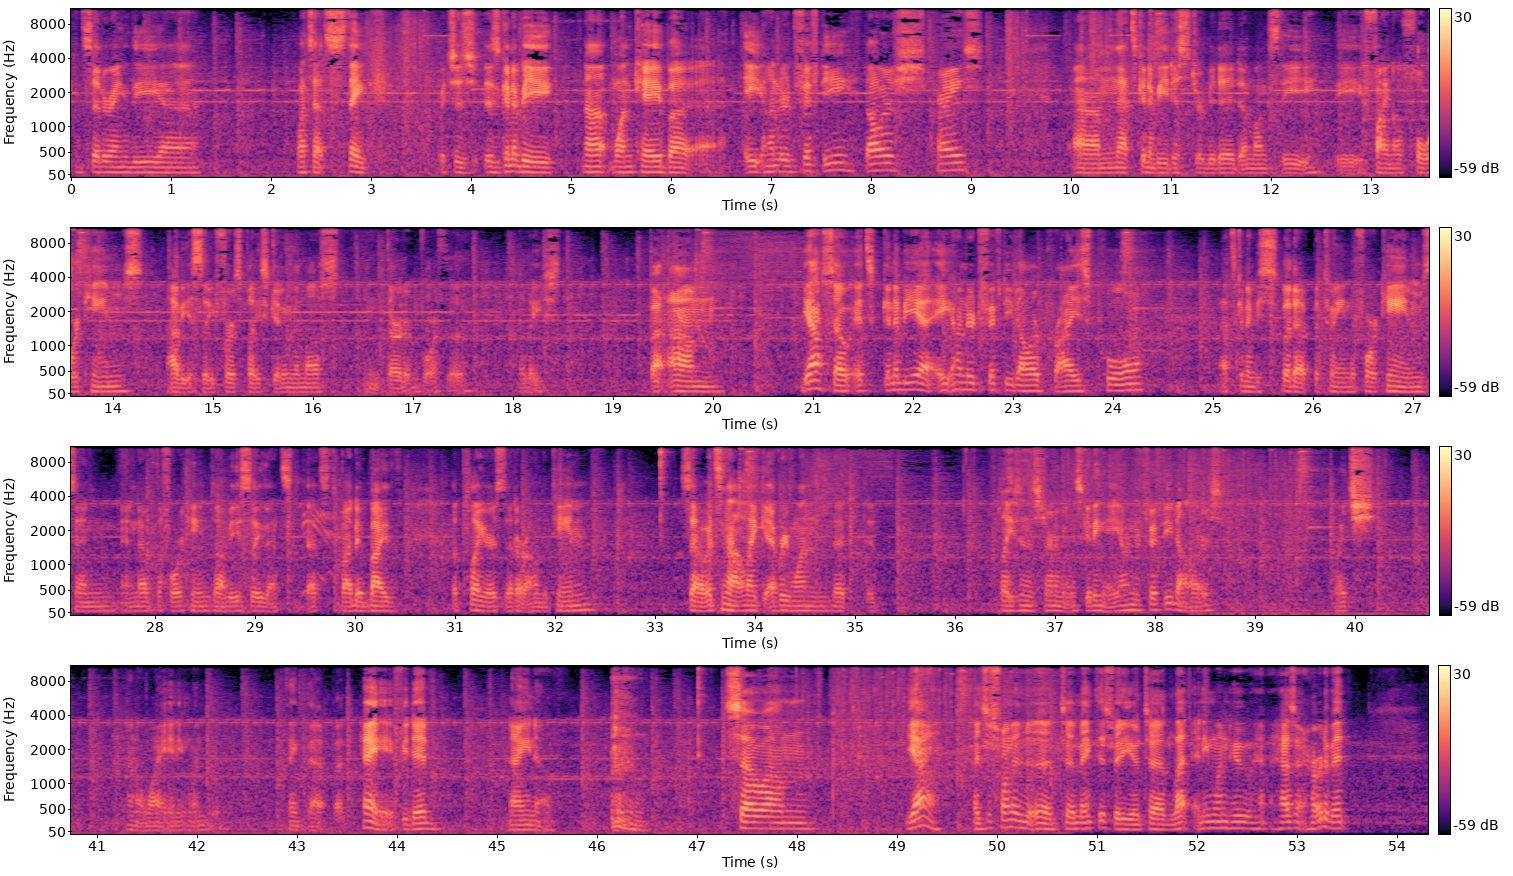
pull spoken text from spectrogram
considering the uh, what's at stake which is, is going to be not 1K, but uh, $850 prize. Um, that's going to be distributed amongst the, the final four teams. Obviously, first place getting the most, and third and fourth the, the least. But, um, yeah, so it's going to be a $850 prize pool. That's going to be split up between the four teams, and, and of the four teams, obviously, that's that's divided by the players that are on the team. So it's not like everyone that, that plays in this tournament is getting $850. which I don't know why anyone would think that, but hey, if you did, now you know. so, um, yeah, I just wanted to, to, make this video to let anyone who hasn't heard of it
